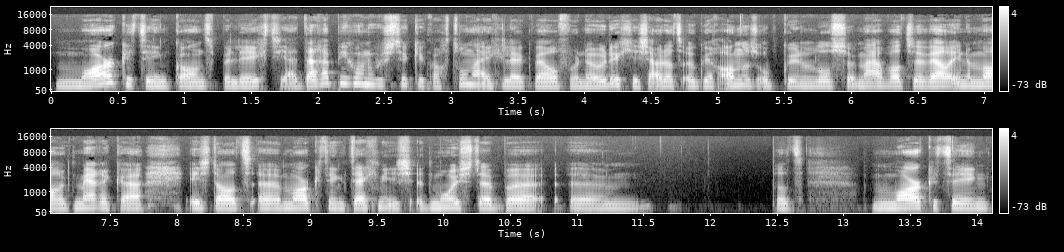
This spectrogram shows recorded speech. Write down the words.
marketingkant belicht, ja, daar heb je gewoon nog een stukje karton eigenlijk wel voor nodig. Je zou dat ook weer anders op kunnen lossen. Maar wat we wel in de markt merken, is dat uh, marketingtechnisch het mooiste be, um, dat marketing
